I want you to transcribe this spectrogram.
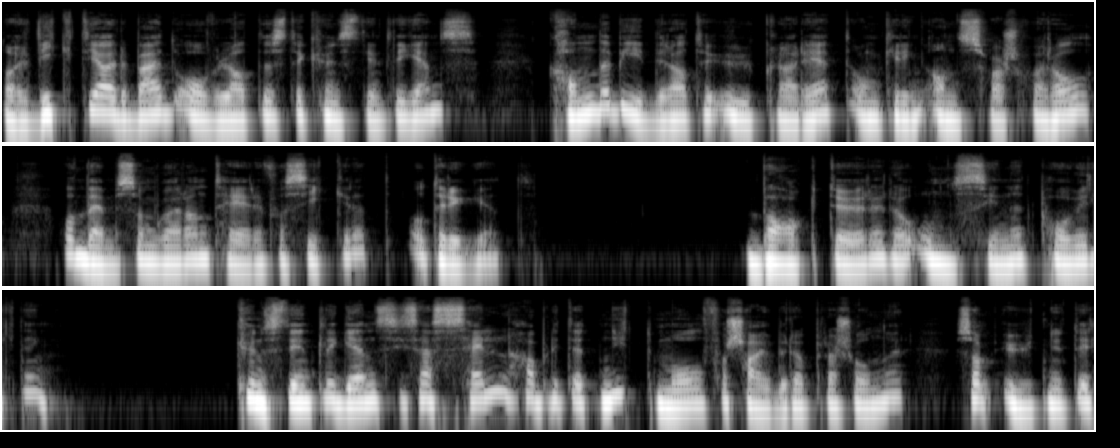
Når viktig arbeid overlates til kunstig intelligens, kan det bidra til uklarhet omkring ansvarsforhold og hvem som garanterer for sikkerhet og trygghet. Bakdører og ondsinnet påvirkning Kunstig intelligens i seg selv har blitt et nytt mål for cyberoperasjoner som utnytter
